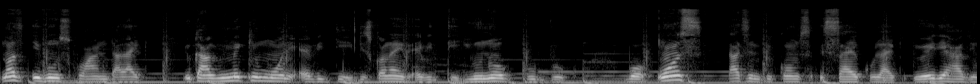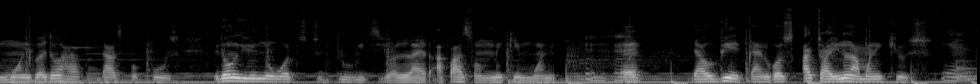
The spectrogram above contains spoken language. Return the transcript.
not even squander. Like you can be making money every day, be squandering it every day. You will not go broke. But once that thing becomes a cycle, like you already have the money, but you don't have that purpose. You don't really know what to do with your life apart from making money. Mm-hmm. Eh, there will be a time because actually you know that money kills. Yes.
